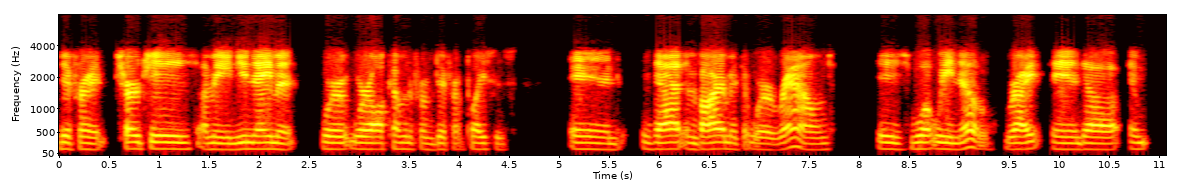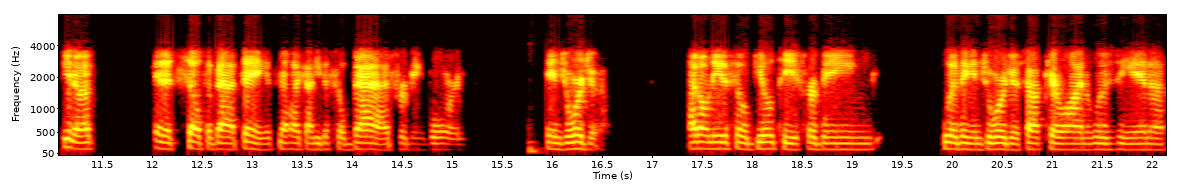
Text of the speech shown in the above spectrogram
different churches. I mean, you name it. We're we're all coming from different places, and that environment that we're around is what we know, right? And uh, and you know, in itself a bad thing. It's not like I need to feel bad for being born in Georgia. I don't need to feel guilty for being living in Georgia, South Carolina, Louisiana,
